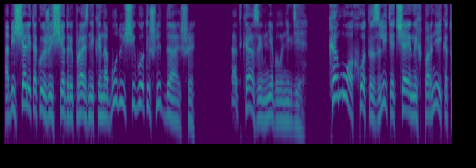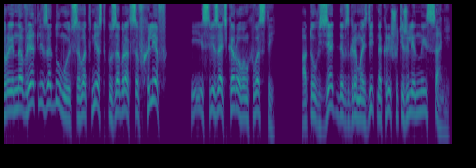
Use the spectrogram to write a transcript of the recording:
обещали такой же щедрый праздник и на будущий год и шли дальше. Отказа им не было нигде. Кому охота злить отчаянных парней, которые навряд ли задумаются в отместку забраться в хлев и связать коровам хвосты, а то взять да взгромоздить на крышу тяжеленные сани?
